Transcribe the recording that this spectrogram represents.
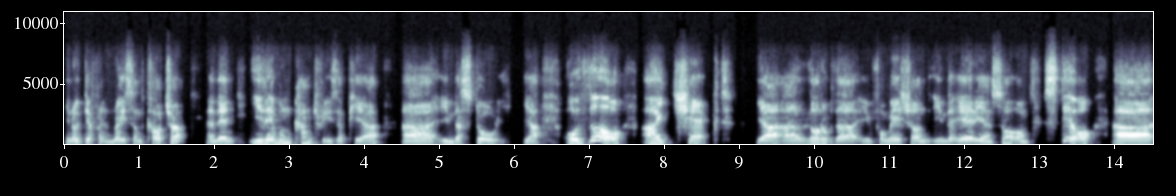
you know, different race and culture, and then 11 countries appear uh, in the story, yeah. Although I checked, yeah, a lot of the information in the area and so on, still, uh,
